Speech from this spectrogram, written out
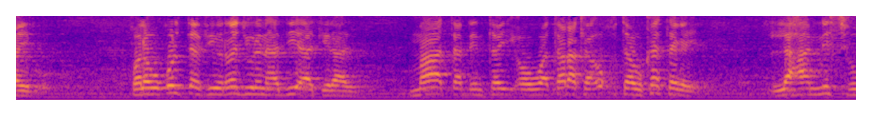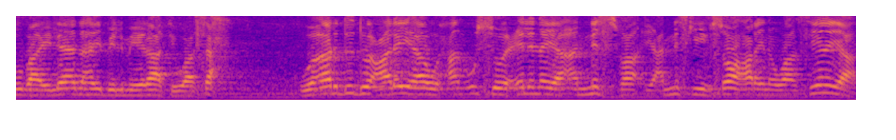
Ayib falaw qulta fii rajulin haddii aad tiraahdo maata dhintay oo wa taraka ukhtahu ka tegay laha nisfu bay leedahay bilmiiraati waa sax. Wa ardudu calayha waxaan u soo celinayaa annisfa yani niskii soo harayna waan siinayaa.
